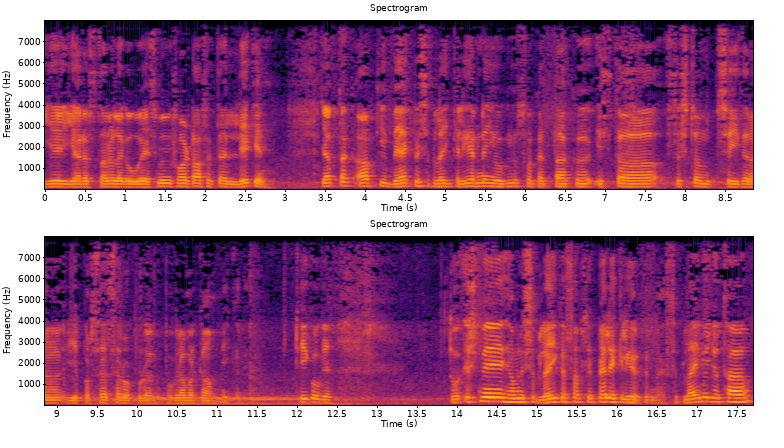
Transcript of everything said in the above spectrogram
ये ग्यारह सतारह लगा हुआ है, इसमें भी फॉल्ट आ सकता है। लेकिन जब तक आपकी बैक पे सप्लाई क्लियर नहीं होगी, उस वक्त तक इसका सिस्टम सही तरह ये प्रोसेसर और प्रोग्रामर काम नहीं करेगा। ठीक हो गया? तो इसमें हमने सप्लाई का सबसे पहले क्लियर करना है। सप्लाई में जो था,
